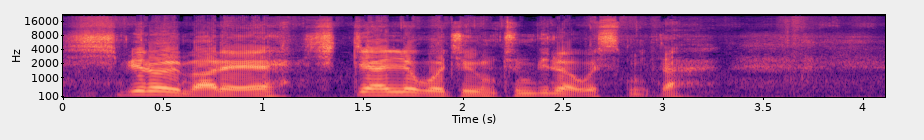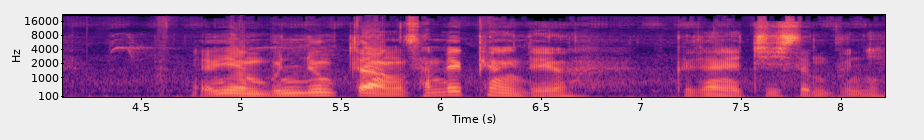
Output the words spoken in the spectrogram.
11월 말에 식재하려고 지금 준비를 하고 있습니다. 여기는 문중 땅 300평인데요. 그 전에 지시던 분이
